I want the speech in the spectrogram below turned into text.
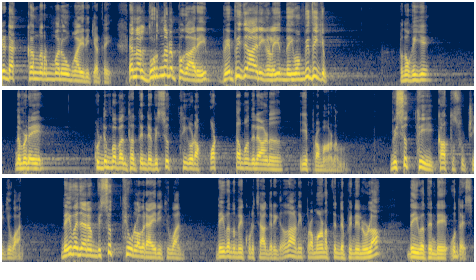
കിടക്ക നിർമ്മലവുമായിരിക്കട്ടെ എന്നാൽ ദുർനടപ്പുകാരെയും വ്യഭിചാരികളെയും ദൈവം വിധിക്കും. അപ്പം നോക്കിക്കേ നമ്മുടെ കുടുംബ ബന്ധത്തിന്റെ വിശുദ്ധിയുടെ കൊട്ടമതിലാണ് ഈ പ്രമാണം. വിശുദ്ധി കാത്തു സൂക്ഷിക്കുവാൻ ദൈവജനം വിശുദ്ധിയുള്ളവരായിരിക്കുവാൻ ദൈവം നമ്മെക്കുറിച്ച് ആഗ്രഹിക്കുന്നത് അതാണ് ഈ പ്രമാണത്തിന്റെ പിന്നിലുള്ള ദൈവത്തിന്റെ ഉദ്ദേശം.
